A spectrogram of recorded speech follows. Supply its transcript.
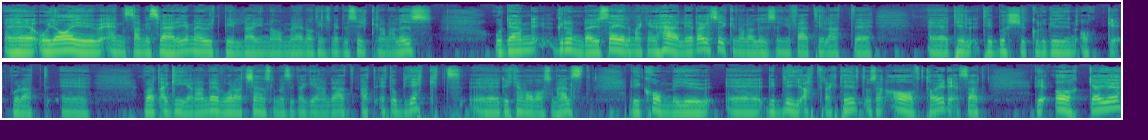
Eh, och jag är ju ensam i Sverige med att utbilda inom eh, någonting som heter cykelanalys. Och den grundar ju sig, eller man kan ju härleda cykelanalys ungefär till att eh, eh, till, till börspsykologin och vårat, eh, vårt agerande, vårt känslomässigt agerande, att, att ett objekt, eh, det kan vara vad som helst, det kommer ju, eh, det blir ju attraktivt och sen avtar ju det. Så att det ökar ju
